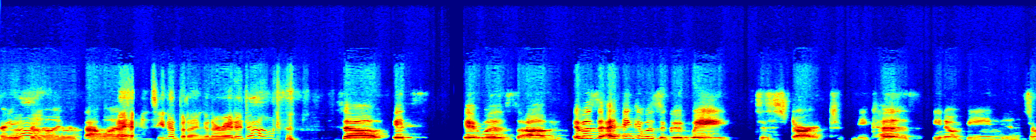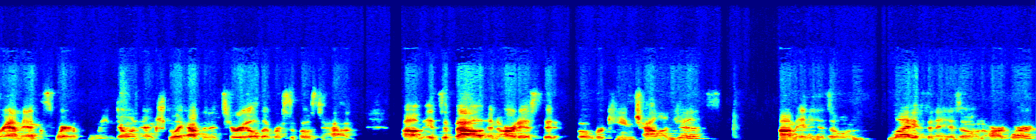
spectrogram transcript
Are you ah. familiar with that one? I haven't seen it, but I'm going to write it down. so it's it was um, it was I think it was a good way to start because you know being in ceramics where we don't actually have the material that we're supposed to have um, it's about an artist that overcame challenges um, in his own life and in his own artwork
